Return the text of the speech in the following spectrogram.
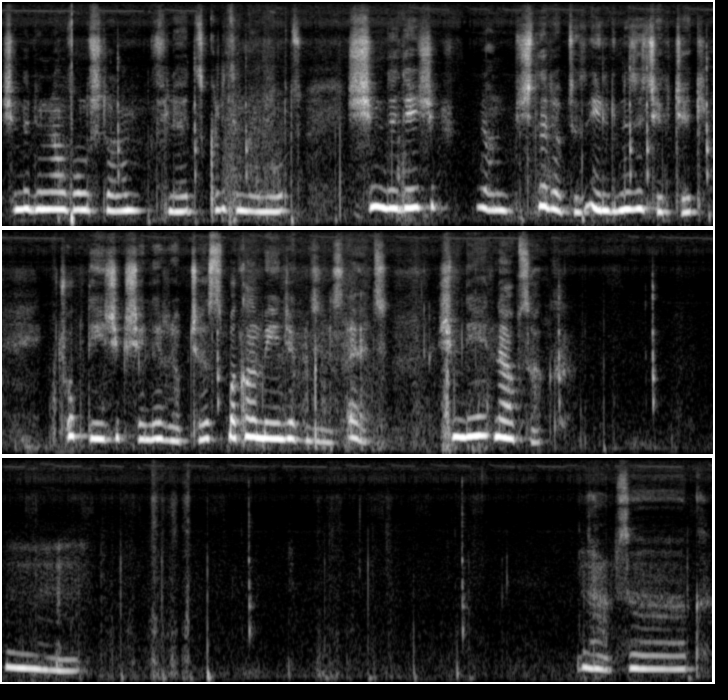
Şimdi dünyamızı oluşturalım. Flat, Cretan World. Şimdi değişik yani bir şeyler yapacağız. İlginizi çekecek. Çok değişik şeyler yapacağız. Bakalım beğenecek misiniz? Evet. Şimdi ne yapsak? Hmm. Ne yapsak?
